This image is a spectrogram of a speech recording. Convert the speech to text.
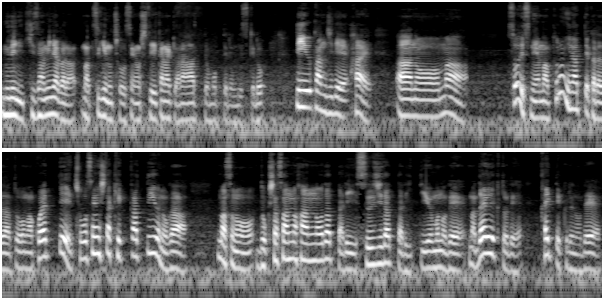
う、胸に刻みながら、まあ次の挑戦をしていかなきゃなって思ってるんですけど、っていう感じで、はい。あのまあ、そうですね、まあ、プロになってからだと、まあ、こうやって挑戦した結果っていうのが、まあ、その読者さんの反応だったり、数字だったりっていうもので、まあ、ダイレクトで返ってくるので、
